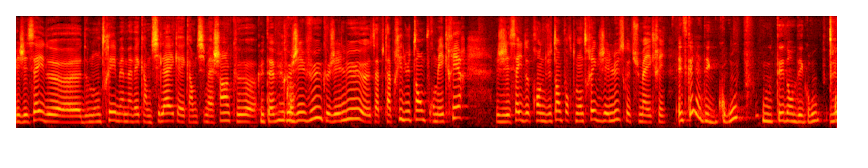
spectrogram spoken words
mais j'essaye de, de montrer même avec un petit like, avec un petit machin que euh, Que t'as vu, que j'ai vu, que j'ai lu. euh, T'as as pris du temps pour m'écrire. J'essaye de prendre du temps pour te montrer que j'ai lu ce que tu m'as écrit. Est-ce qu'il y a des groupes où t'es dans des groupes? J'ai Ouais.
